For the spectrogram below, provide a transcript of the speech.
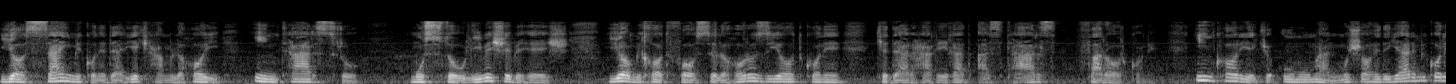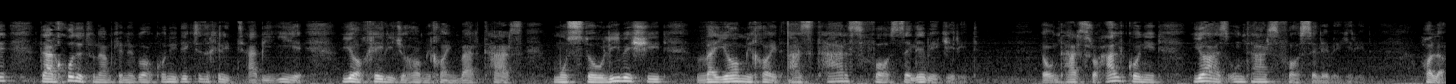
یا سعی می‌کنه در یک حمله های این ترس رو مستولی بشه بهش یا می‌خواد فاصله ها رو زیاد کنه که در حقیقت از ترس فرار کنه. این کاریه که عموما مشاهدهگر می‌کنه. در خودتونم که نگاه کنید یک چیز خیلی طبیعیه. یا خیلی جاها می‌خواین بر ترس مستولی بشید و یا می‌خواید از ترس فاصله بگیرید. یا اون ترس رو حل کنید یا از اون ترس فاصله بگیرید. حالا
